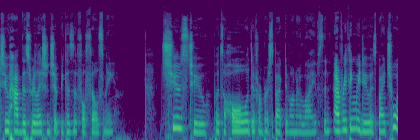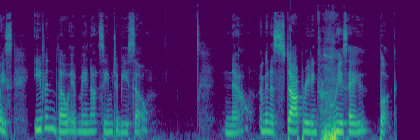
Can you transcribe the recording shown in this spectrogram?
to have this relationship because it fulfills me choose to puts a whole different perspective on our lives. And everything we do is by choice, even though it may not seem to be so. Now, I'm going to stop reading from Louise's book.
